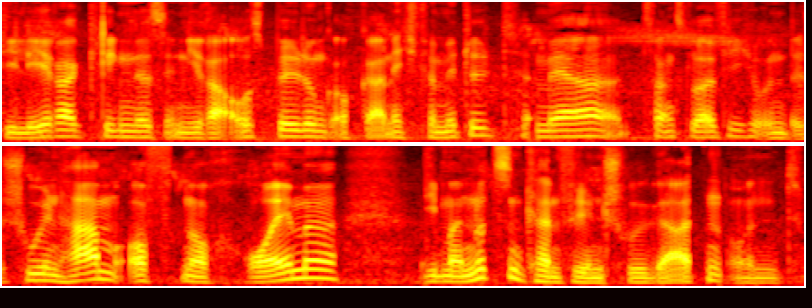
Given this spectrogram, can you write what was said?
Die Lehrer kriegen das in ihrer Ausbildung auch gar nicht vermittelt mehr zwangsläufig. Und Schulen haben oft noch Räume, die man nutzen kann für den Schulgarten. Und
